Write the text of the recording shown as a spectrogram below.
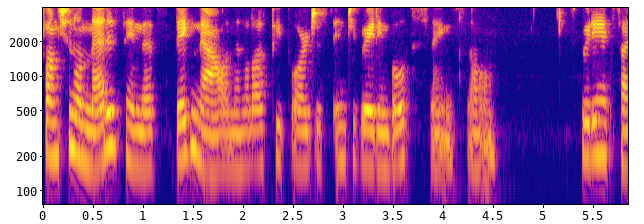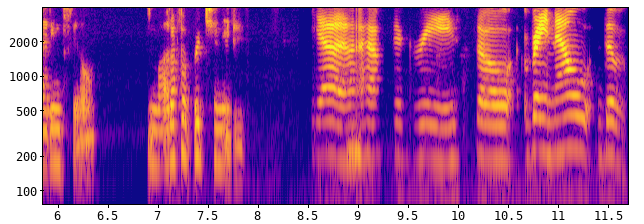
functional medicine that's big now and then a lot of people are just integrating both things so it's pretty exciting field. A lot of opportunities. Yeah i have to agree. So right now the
